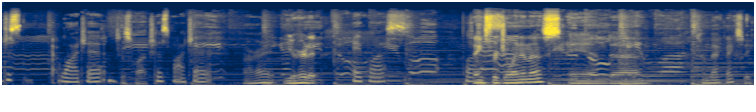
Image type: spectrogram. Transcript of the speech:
just watch it. Just watch it. Just watch it. All right, you heard it. A plus. plus. Thanks for joining us, and uh, come back next week.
